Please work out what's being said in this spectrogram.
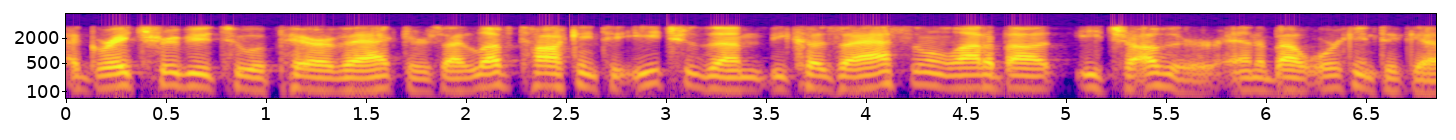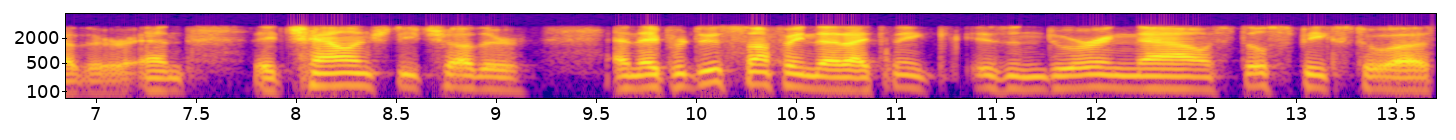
a great tribute to a pair of actors. I love talking to each of them because I asked them a lot about each other and about working together, and they challenged each other, and they produced something that I think is enduring now, still speaks to us,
